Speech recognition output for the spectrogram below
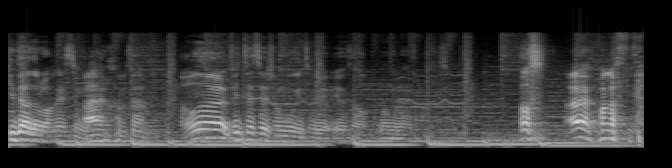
기대하도록 하겠습니다 아 감사합니다. 오늘 BTS의 전국 인터뷰 여기서 마무리하도록 하겠습니다 박수 아 반갑습니다.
